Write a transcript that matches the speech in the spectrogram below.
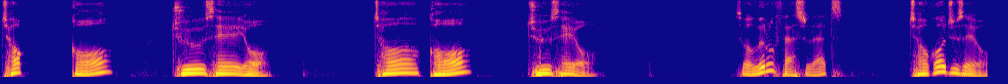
적어 주세요. 적어 주세요. So a little faster that's 적어 주세요.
